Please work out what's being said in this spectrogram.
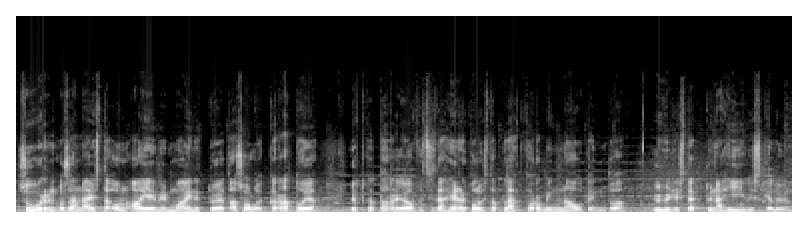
Suurin osa näistä on aiemmin mainittuja tasoloikkaratoja, jotka tarjoavat sitä herkullista platforming nautintoa, yhdistettynä hiiviskelyyn.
